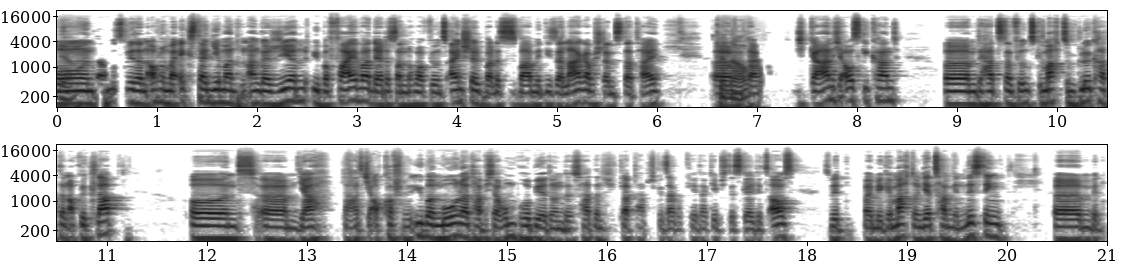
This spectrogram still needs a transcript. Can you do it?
Und ja. da mussten wir dann auch nochmal extern jemanden engagieren über Fiverr, der das dann nochmal für uns einstellt, weil das war mit dieser Lagerbestandsdatei. Ähm, genau. Ähm, da habe ich mich gar nicht ausgekannt. Ähm, der hat es dann für uns gemacht. Zum Glück hat dann auch geklappt. Und ähm, ja, da hatte ich auch Kopfschmerzen. Über einen Monat habe ich da rumprobiert und das hat dann nicht geklappt. Da habe ich gesagt, okay, da gebe ich das Geld jetzt aus. Das wird bei mir gemacht und jetzt haben wir ein Listing äh, mit,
